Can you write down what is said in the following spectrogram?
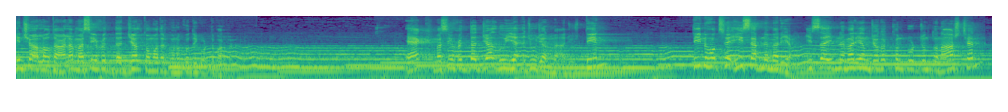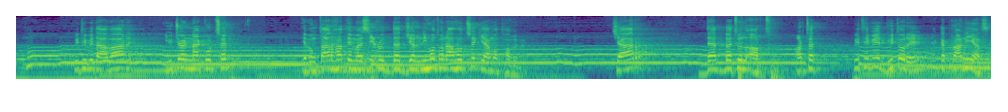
ইনশা আল্লাহ তাআলা মাসিহুদ্দাজ্জাল তোমাদের কোনো ক্ষতি করতে পারবে না। এক মাসিহুদ্দাজ্জাল দুই, ইয়াজুজ আর মাজুজ। তিন তিন হচ্ছে ঈসা ইবনে মারিয়াম। ঈসা ইবনে মারিয়াম যতক্ষণ পর্যন্ত না আসছেন, পৃথিবীতে আবার ইউটার্ন না করছেন এবং তার হাতে মাসিহুদ্দাজ্জাল নিহত না হচ্ছে, কিয়ামত হবে না। চার, দাব্বাতুল অর্থ অর্থাৎ পৃথিবীর ভিতরে একটা প্রাণী আছে।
